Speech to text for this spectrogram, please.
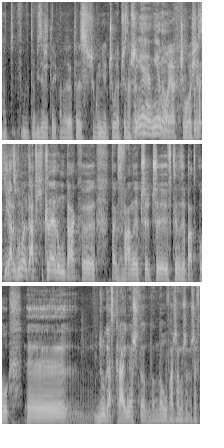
No, to, to widzę, że tutaj pan redaktor jest szczególnie czuły. Przyznam, No nie, nie, to no, moja czułość to jest taki nieco... argument ad Hitlerum, tak, y, tak zwany, czy, czy w tym wypadku y, druga skrajność, no, no, no uważam, że, że w-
